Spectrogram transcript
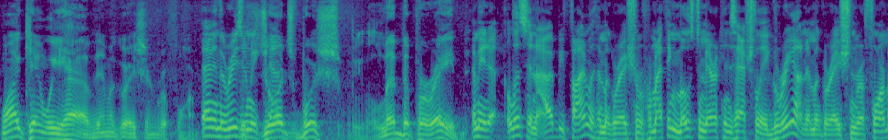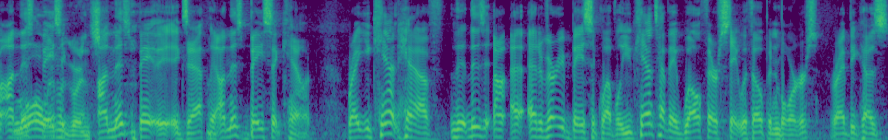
Why can't we have immigration reform? I mean, the reason we Because can't- George Bush led the parade. I mean, listen, I would be fine with immigration reform. I think most Americans actually agree on immigration reform on We're this all basic immigrants. on this ba- exactly on this basic count. Right, you can't have this uh, at a very basic level. You can't have a welfare state with open borders, right? Because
